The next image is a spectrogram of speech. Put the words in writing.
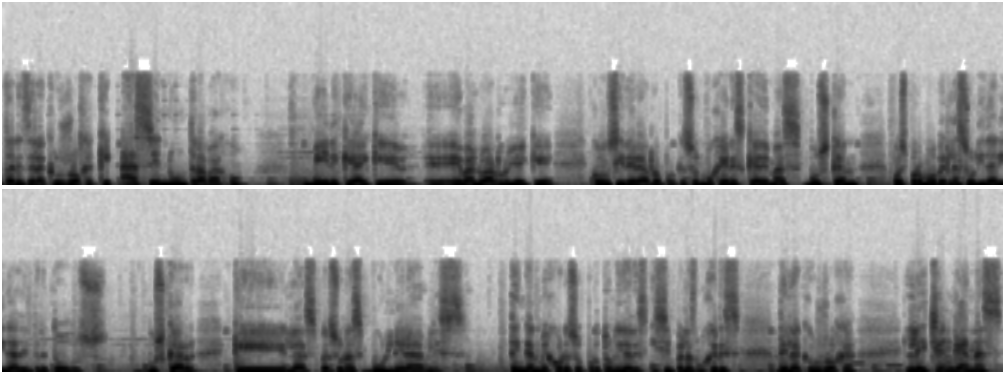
de la Cruz Roja que hacen un trabajo mire que hay que eh, evaluarlo y hay que considerarlo porque son mujeres que además buscan pues promover la solidaridad entre todos, buscar que las personas vulnerables tengan mejores oportunidades y siempre las mujeres de la Cruz Roja le echan ganas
